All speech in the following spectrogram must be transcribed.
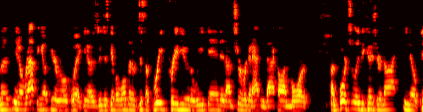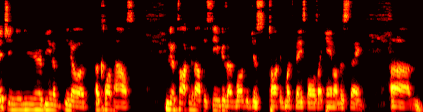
But you know, wrapping up here real quick, you know, we just give a little bit of just a brief preview of the weekend, and I'm sure we're going to have you back on more. Unfortunately, because you're not, you know, pitching and you're going to be in a, you know, a, a clubhouse, you know, talking about this team because I'd love to just talk as much baseball as I can on this thing. Um,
